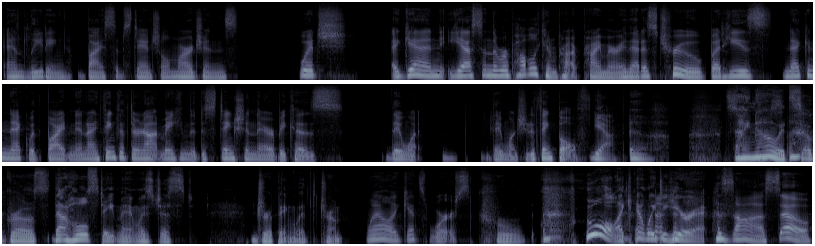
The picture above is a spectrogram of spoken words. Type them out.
and leading by substantial margins. Which, again, yes, in the Republican pri- primary, that is true, but he's neck and neck with Biden. And I think that they're not making the distinction there because they want they want you to think both. Yeah. Ugh. It's I know. gross. It's so gross. That whole statement was just dripping with Trump. well, it gets worse. Cool. I can't wait to hear it. Huzzah. So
